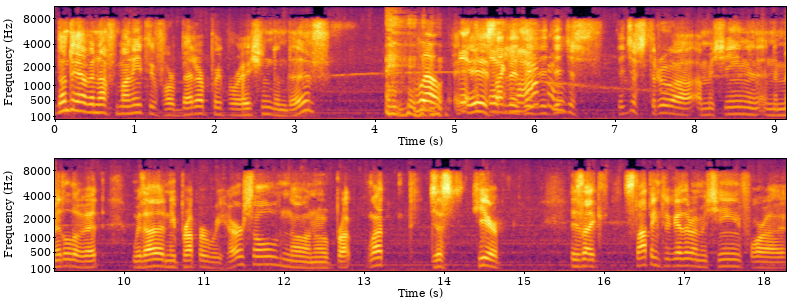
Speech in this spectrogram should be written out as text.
Don't they have enough money to for better preparation than this? Well, It it, is it like they, they, they just they just threw a, a machine in, in the middle of it without any proper rehearsal. No, no, pro- what? Just here. It's like slapping together a machine for a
